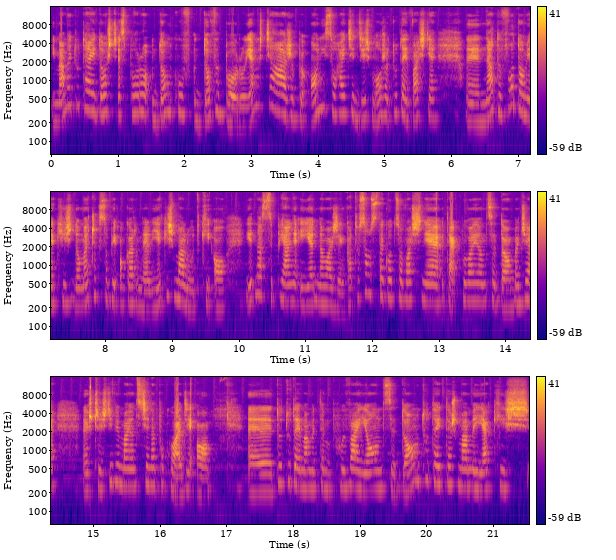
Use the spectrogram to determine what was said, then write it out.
i mamy tutaj dość sporo domków do wyboru. Ja bym chciała, żeby oni, słuchajcie, gdzieś może tutaj właśnie e, nad wodą jakiś domeczek sobie ogarnęli, jakiś malutki, o, jedna sypialnia i jedna łazienka. To są z tego, co właśnie, tak, pływający dom, będzie e, szczęśliwie mając Cię na pokładzie, o. E, tu tutaj mamy ten pływający dom, tutaj też mamy jakiś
